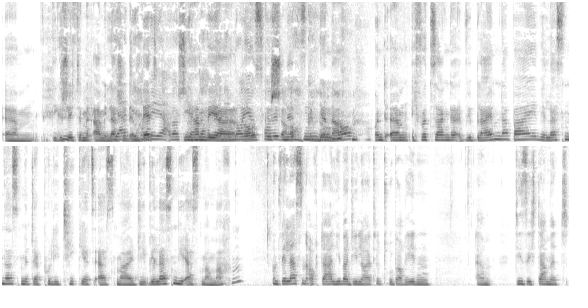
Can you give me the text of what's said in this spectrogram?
ähm, die Geschichte die, mit Armin Laschet ja, im Bett, ja die haben wir ja rausgeschnitten, genau. Und ähm, ich würde sagen, da, wir bleiben dabei, wir lassen das mit der Politik jetzt erstmal, die, wir lassen die erstmal machen. Und wir lassen auch da lieber die Leute drüber reden, ähm, die sich damit,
